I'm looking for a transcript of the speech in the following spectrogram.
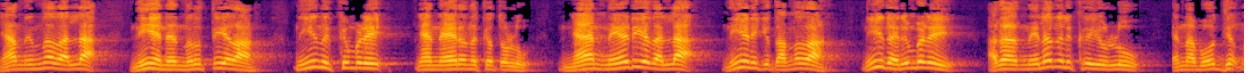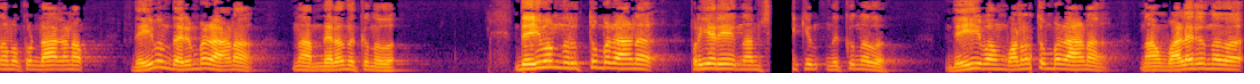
ഞാൻ നിന്നതല്ല നീ എന്നെ നിർത്തിയതാണ്. നീ നിൽക്കുമ്പോഴേ ഞാൻ നേരെ നിൽക്കത്തുള്ളൂ. ഞാൻ നേടിയതല്ല നീ എനിക്ക് തന്നതാണ്. നീ തരുമ്പോഴേ അത് നിലനിൽക്കുകയുള്ളൂ എന്ന ബോധ്യം നമുക്കുണ്ടാകണം. ദൈവം തരുമ്പോഴാണ് നാം നിലനിൽക്കുന്നത്. ദൈവം നിർത്തുമ്പോഴാണ് പ്രിയരെ നാം നിൽക്കുന്നത്. ദൈവം വളർത്തുമ്പോഴാണ് നാം വളരുന്നത്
